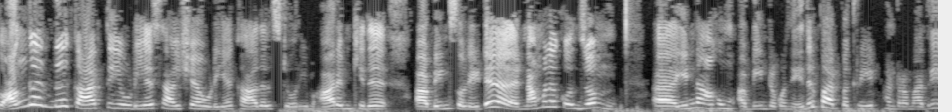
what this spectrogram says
ஸோ அங்க இருந்து கார்த்தியுடைய சாயிஷாவுடைய காதல் ஸ்டோரியும் ஆரம்பிக்குது அப்படின்னு சொல்லிட்டு நம்மள கொஞ்சம் என்ன ஆகும் அப்படின்ற கொஞ்சம் எதிர்பார்ப்பை கிரியேட் பண்ற மாதிரி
